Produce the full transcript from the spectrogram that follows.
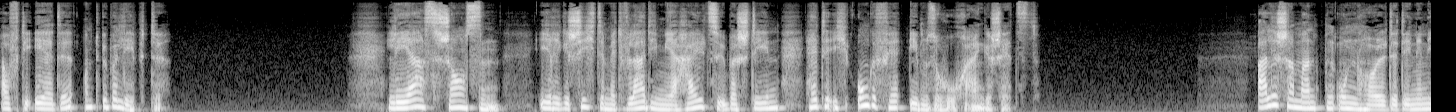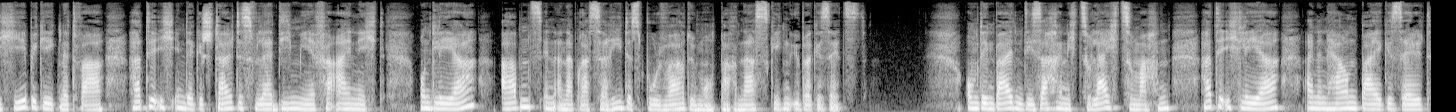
auf die Erde und überlebte. Leas Chancen, ihre Geschichte mit Wladimir heil zu überstehen, hätte ich ungefähr ebenso hoch eingeschätzt. Alle charmanten Unholde, denen ich je begegnet war, hatte ich in der Gestalt des Wladimir vereinigt und Lea abends in einer Brasserie des Boulevard de Montparnasse gegenübergesetzt. Um den beiden die Sache nicht zu leicht zu machen, hatte ich Lea einen Herrn beigesellt,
